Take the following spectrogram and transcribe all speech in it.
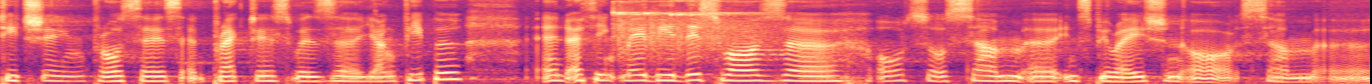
teaching process and practice with uh, young people. And I think maybe this was uh, also some uh, inspiration or some uh,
